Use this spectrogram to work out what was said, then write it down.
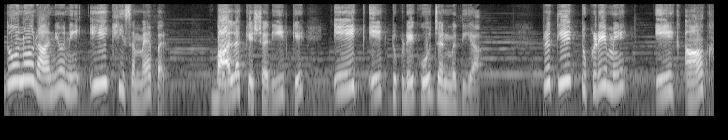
दोनों रानियों ने एक ही समय पर बालक के शरीर के एक एक टुकड़े को जन्म दिया। प्रत्येक टुकड़े में एक आँख,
